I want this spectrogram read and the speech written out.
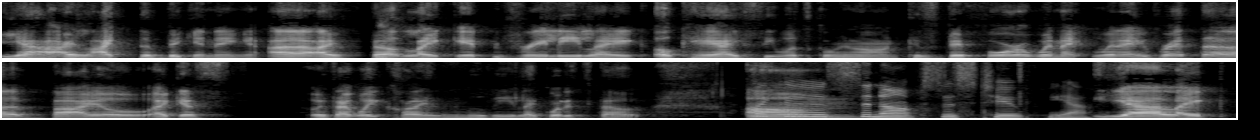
yeah, I liked the beginning. Uh, I felt like it really like okay, I see what's going on. Because before when I when I read the bio, I guess is that what you call it in the movie? Like what it's about? Like a Um, synopsis too. Yeah. yeah, like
